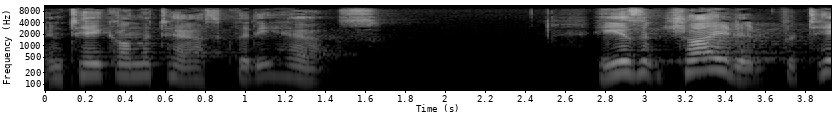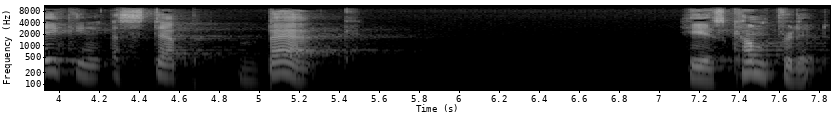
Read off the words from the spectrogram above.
and take on the task that he has. He isn't chided for taking a step back, he is comforted.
